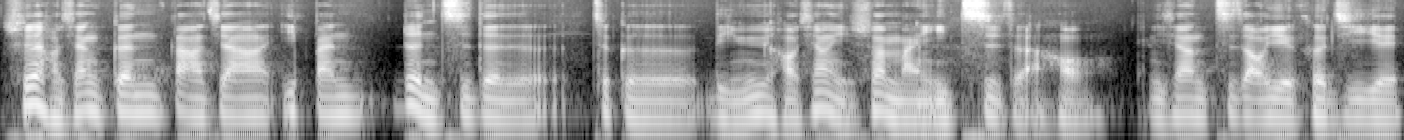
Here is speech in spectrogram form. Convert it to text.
所以好像跟大家一般认知的这个领域好像也算蛮一致的哈。你像制造业、科技业、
